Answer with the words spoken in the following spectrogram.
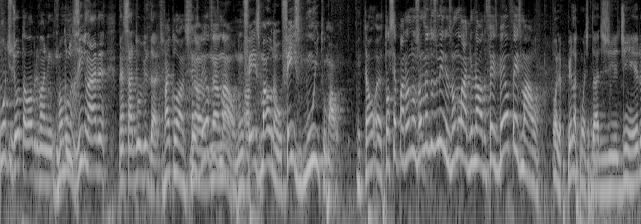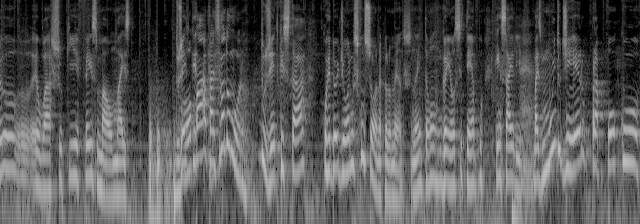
monte de outra obra, lá. inclusive na área, nessa área de mobilidade. Vai, Clóvis. Fez não, bem ou fez não, mal? não, não fez mal, não. Fez muito mal. Então, eu tô separando os homens dos meninos. Vamos lá, Aguinaldo. Fez bem ou fez mal? Olha, pela quantidade de dinheiro, eu acho que fez mal, mas do jeito que, Opa, tá em cima do muro. do jeito que está, corredor de ônibus funciona, pelo menos, né? Então ganhou-se tempo quem sai ali. É. Mas muito dinheiro para pouco.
